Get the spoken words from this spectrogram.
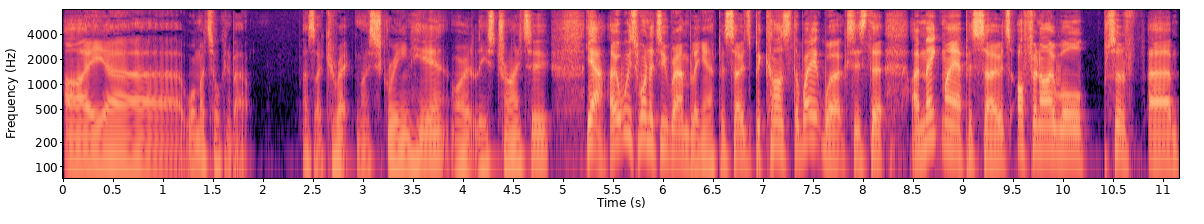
I uh, what am I talking about? As I correct my screen here, or at least try to. Yeah, I always want to do rambling episodes because the way it works is that I make my episodes. Often I will sort of um,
